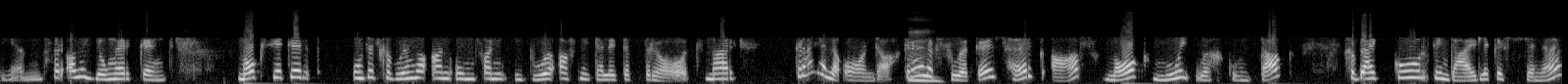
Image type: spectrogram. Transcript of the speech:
neem vir al 'n jonger kind. Maak seker ons is gewoond daaraan om van bo af met hulle te praat, maar kry hulle aandag, kry hulle Mm. fokus, hurk af, maak mooi oogkontak, gebruik kort en duidelike sinne,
